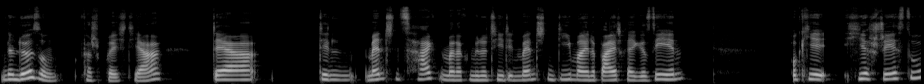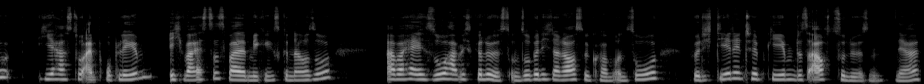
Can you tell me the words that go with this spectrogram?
eine Lösung verspricht, ja, der den Menschen zeigt in meiner Community, den Menschen, die meine Beiträge sehen, okay, hier stehst du, hier hast du ein Problem. Ich weiß das, weil mir ging es genauso. Aber hey, so habe ich es gelöst und so bin ich da rausgekommen. Und so würde ich dir den Tipp geben, das auch zu lösen. Ja,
